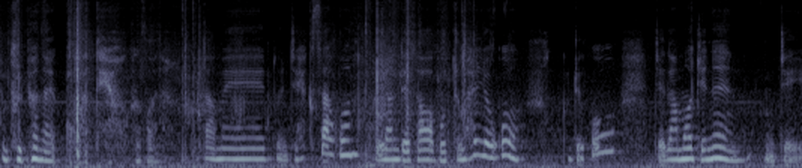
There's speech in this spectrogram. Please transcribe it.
좀 불편할 것 같아요. 그거는. 그다음에 또 이제 헥사곤 관련돼서 뭐 좀 하려고 그리고 이제 나머지는 이제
